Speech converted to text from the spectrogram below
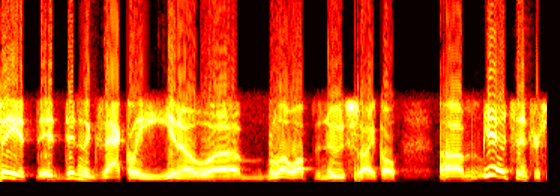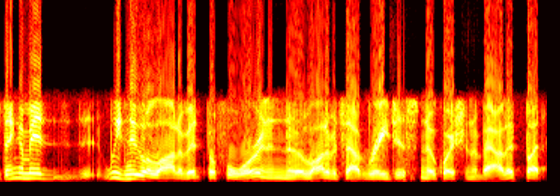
see, it it didn't exactly you know uh, blow up the news cycle. Um, yeah, it's interesting. I mean, we knew a lot of it before, and a lot of it's outrageous, no question about it. But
